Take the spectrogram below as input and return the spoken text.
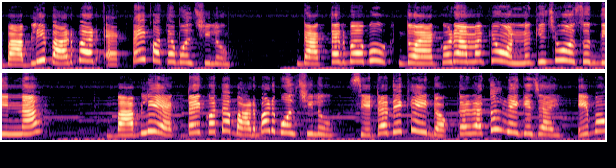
বাবলি বারবার একটাই কথা বলছিল ডাক্তারবাবু, দয়া করে আমাকে অন্য কিছু ওষুধ দিন না। বাবলি একটাই কথা বারবার বলছিল, সেটা দেখেই ডক্টর রাতুল রেগে যায় এবং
